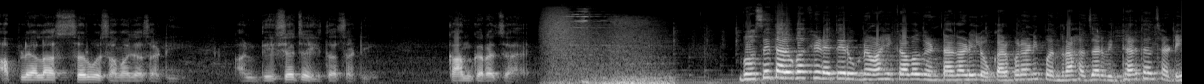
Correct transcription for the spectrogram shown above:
आपल्याला सर्व समाजासाठी आणि देशाच्या हितासाठी काम करायचं आहे. भोसे तालुका खेड येथे रुग्णवाहिका व घंटागाडी लोकार्पण आणि पंधरा हजार विद्यार्थ्यांसाठी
